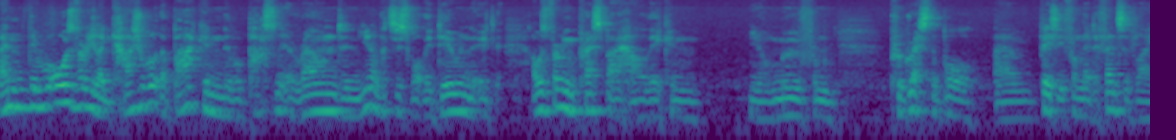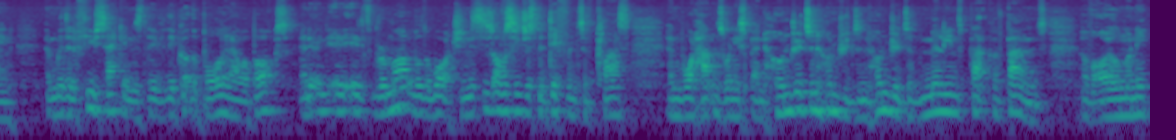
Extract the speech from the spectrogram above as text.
and they were always very like casual at the back, and they were passing it around, and you know that's just what they do. And it, I was very impressed by how they can, you know, move from progress the ball um, basically from their defensive line and within a few seconds they've, they've got the ball in our box. And it, it, it's remarkable to watch. And this is obviously just the difference of class and what happens when you spend hundreds and hundreds and hundreds of millions of pounds of oil money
